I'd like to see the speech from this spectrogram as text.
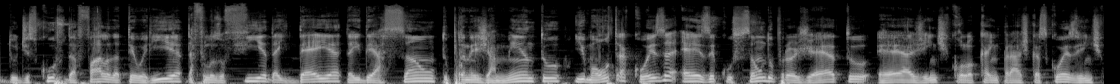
do discurso, da fala, da teoria, da filosofia, da ideia, da ideação, do planejamento. E uma outra coisa é a execução do projeto, é a gente colocar em prática as coisas, a gente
